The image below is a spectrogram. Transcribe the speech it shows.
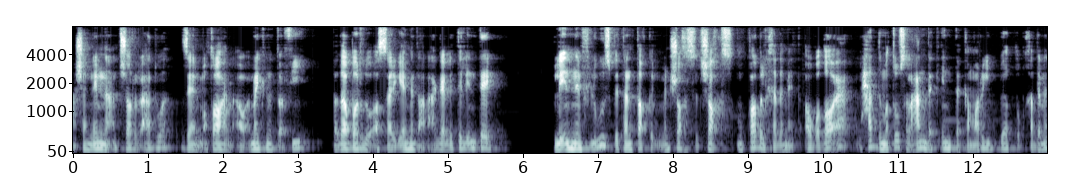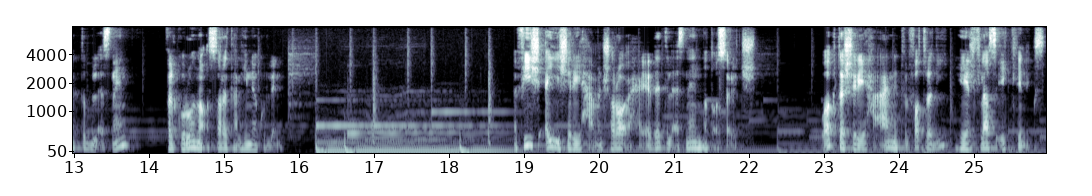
عشان نمنع انتشار العدوى زي المطاعم أو أماكن الترفيه فده برضو أثر جامد على عجلة الإنتاج. لأن الفلوس بتنتقل من شخص لشخص مقابل خدمات أو بضائع لحد ما توصل عندك أنت كمريض بيطلب خدمات طب الأسنان فالكورونا أثرت علينا كلنا. مفيش أي شريحة من شرائح عيادات الأسنان ما تأثرتش. وأكتر شريحة عانت في الفترة دي هي ال class A clinics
